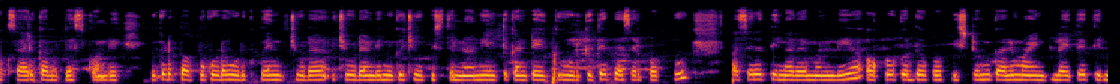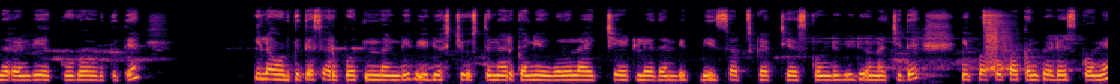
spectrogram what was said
ఒకసారి కలిపేసుకోండి. ఇక్కడ పప్పు కూడా ఉడికిపోయింది చూడ చూడండి మీకు చూపిస్తున్నాను. ఇంతకంటే ఎక్కువ ఉడికితే పెసరపప్పు అసలు తినరేమండి. ఒక్కొక్కరిది ఒక్కొక్క ఇష్టం కానీ మా ఇంట్లో అయితే తినరండి ఎక్కువగా ఉడికితే. ఇలా ఉడికితే సరిపోతుందండి. వీడియోస్ చూస్తున్నారు కానీ ఎవరు లైక్ చేయట్లేదండి. ప్లీజ్ సబ్స్క్రైబ్ చేసుకోండి. వీడియో నచ్చితే ఈ పప్పు పక్కన పెట్టేసుకొని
